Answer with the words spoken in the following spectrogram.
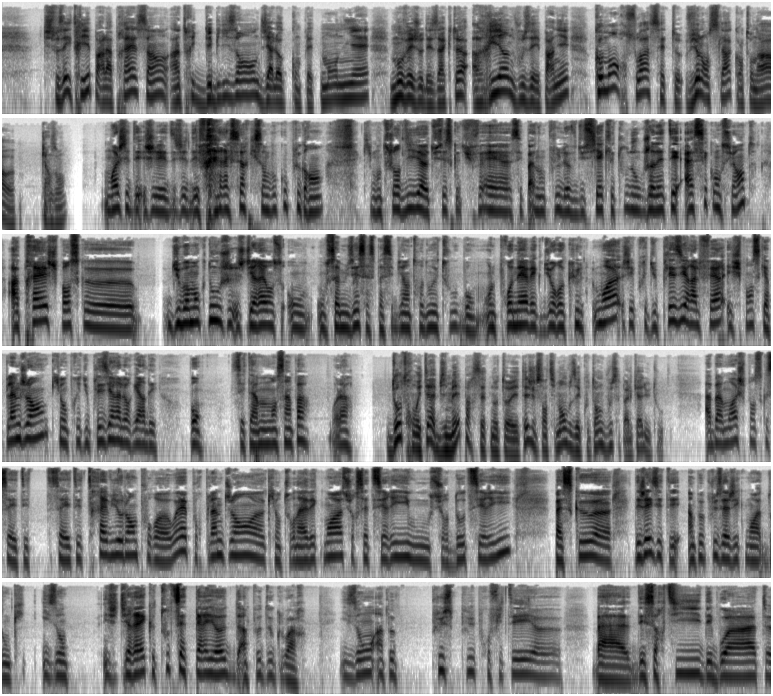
qui se faisaient étrier par la presse. Hein. Intrigue débilisante, dialogue complètement niais, mauvais jeu des acteurs, rien ne vous est épargné. Comment on reçoit cette violence-là quand on a euh, 15 ans? Moi, j'ai des, des frères et sœurs qui sont beaucoup plus grands, qui m'ont toujours dit, euh, tu sais ce que tu fais, euh, c'est pas non plus l'œuvre du siècle et tout. Donc, j'en étais assez consciente. Après, je pense que du moment que nous, je, je dirais, on, s- on- on s'amusait, ça se passait bien entre nous et tout. Bon, on le prenait avec du recul. Moi, j'ai pris du plaisir à le faire et je pense qu'il y a plein de gens qui ont pris du plaisir à le regarder. Bon, c'était un moment sympa, voilà. D'autres ont été abîmés par cette notoriété. J'ai le sentiment, en vous écoutant, que vous, c'est pas le cas du tout. Ah bah moi, je pense que ça a été ça a été très violent pour euh, ouais pour plein de gens euh, qui ont tourné avec moi sur cette série ou sur d'autres séries parce que euh, déjà ils étaient un peu plus âgés que moi, donc ils ont je dirais que toute cette période un peu de gloire, ils ont un peu plus pu profiter euh, bah, des sorties, des boîtes,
